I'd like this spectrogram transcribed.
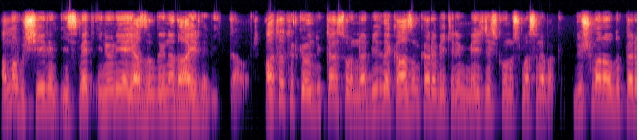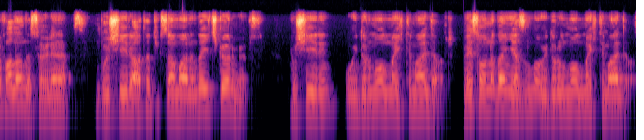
Ama bu şiirin İsmet İnönü'ye yazıldığına dair de bir iddia var. Atatürk öldükten sonra bir de Kazım Karabekir'in meclis konuşmasına bakın. Düşman oldukları falan da söylenemez. Bu şiiri Atatürk zamanında hiç görmüyoruz. Bu şiirin uydurma olma ihtimali de var. Ve sonradan yazılma uydurulma olma ihtimali de var.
